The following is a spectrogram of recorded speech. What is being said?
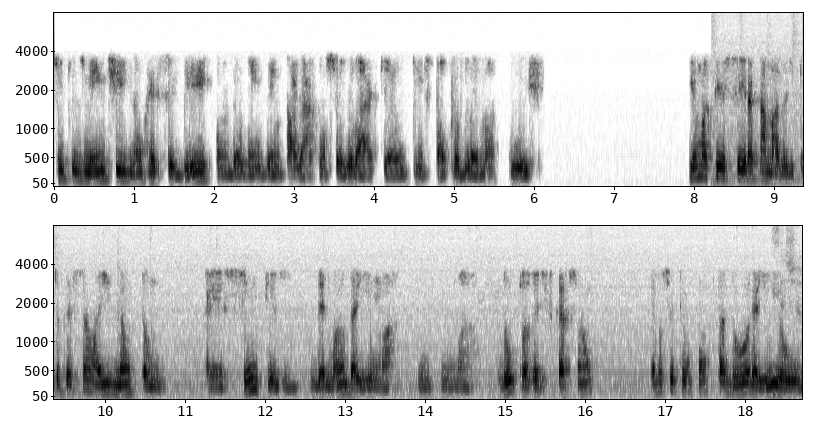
simplesmente não receber quando alguém vem pagar com o celular, que é o principal problema hoje. E uma terceira camada de proteção, aí não tão é, simples, demanda aí uma, uma dupla verificação, é você ter um computador ali ou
